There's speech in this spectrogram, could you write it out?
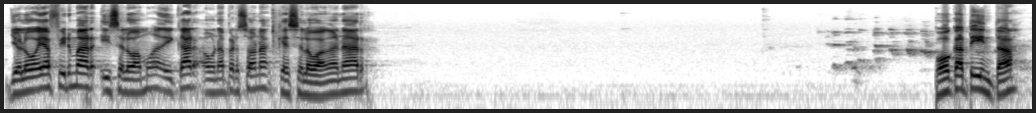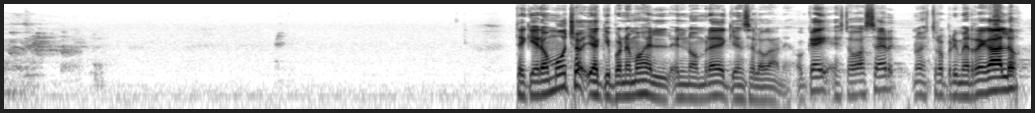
Yo lo voy a firmar y se lo vamos a dedicar a una persona que se lo va a ganar. Poca tinta. Te quiero mucho y aquí ponemos el, el nombre de quien se lo gane. ¿Ok? Esto va a ser nuestro primer regalo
